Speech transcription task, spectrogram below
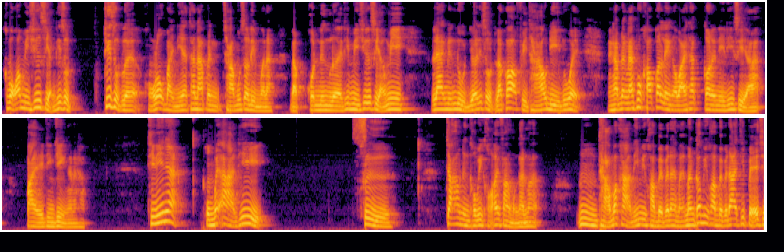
เขาบอกว่ามีชื่อเสียงที่สุดที่สุดเลยของโลกใบนี้ถ้านับเป็นชาวมุสลิมนะแบบคนหนึ่งเลยที่มีชื่อเสียงมีแรงดึงดูดเยอะที่สุด แล้วก็ฝีเท้าดีด้วยนะครับ ดังนั้นพวกเขาก็เล็งเอาไว้ถ้ากรณีที่เสียไปจริง ๆนะครับ ทีนี้เนี่ยผมไปอ่านที่สื่อเจ้าหนึ่งเขาวิเคราะห์ให้ฟังเหมือนกันว่า อืมถามว่าข่าวนี้มีความเป็นไปได้ไหมมันก็มีความเป็นไปได้ที่เปเช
